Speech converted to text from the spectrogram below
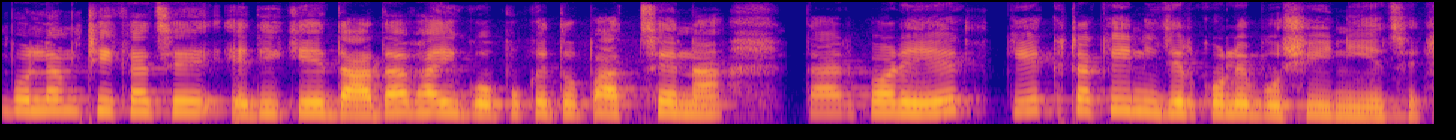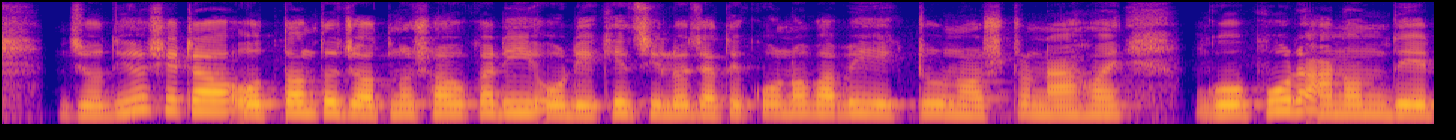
বললাম, ঠিক আছে। এদিকে দাদা ভাই গোপুকে তো পাচ্ছে না, তারপরে কেকটাকেই নিজের কোলে বসিয়ে নিয়েছে। যদিও সেটা অত্যন্ত যত্ন সহকারেই ও রেখেছিল যাতে কোনোভাবেই একটু নষ্ট না হয় গোপুর আনন্দের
